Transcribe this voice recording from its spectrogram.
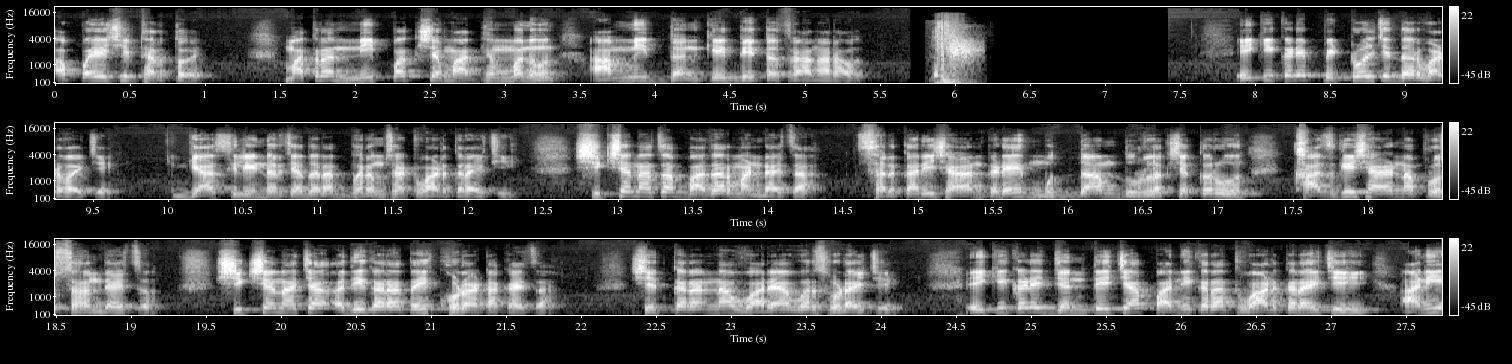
अपयशी ठरतोय. मात्र निपक्ष माध्यम म्हणून आम्ही दणके देतच राहणार आहोत. एकीकडे पेट्रोलचे दर वाढवायचे गॅस सिलेंडरच्या दरात भरमसाठ वाढ करायची शिक्षणाचा बाजार मांडायचा सरकारी शाळांकडे मुद्दाम दुर्लक्ष करून खाजगी शाळांना प्रोत्साहन द्यायचं शिक्षणाच्या अधिकारातही खोडा टाकायचा शेतकऱ्यांना वाऱ्यावर सोडायचे एकीकडे जनतेच्या पाणीकरात वाढ करायची आणि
